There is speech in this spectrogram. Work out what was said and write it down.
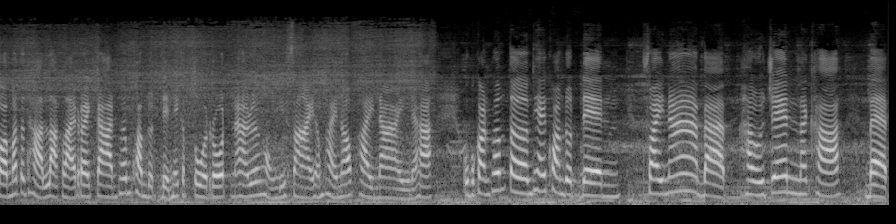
กรณ์มาตรฐานหลากหลายรายการ เพิ่มความโดดเด่นให้กับตัวรถนะคะเรื่องของดีไซน์ทั้งภายนอกภายในนะคะ อุปกรณ์เพิ่มเติมที่ให้ความโดดเด่น ไฟหน้าแบบฮาโลเจนนะคะแบบ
